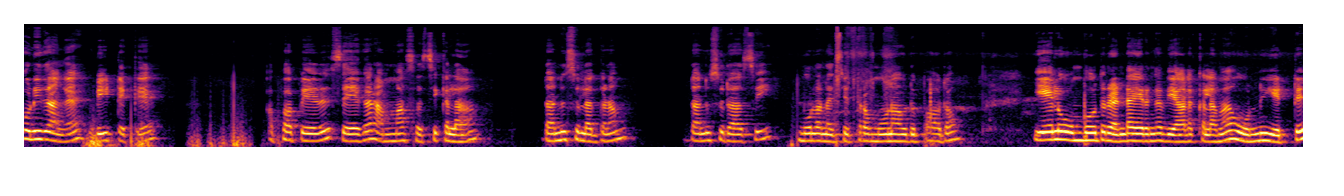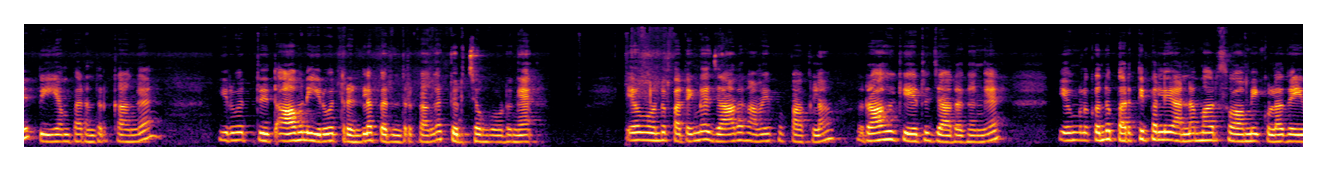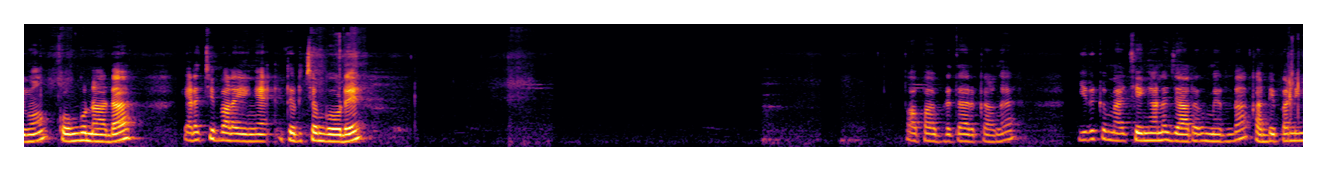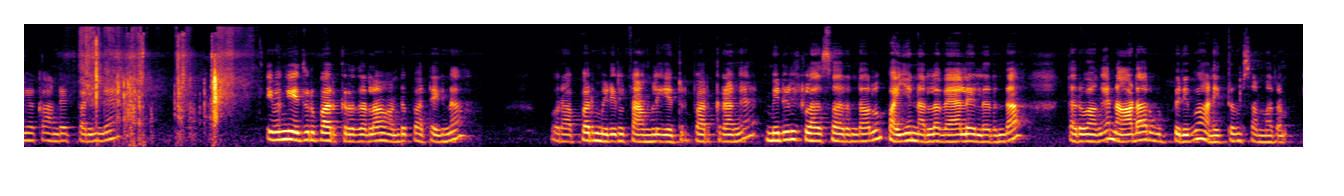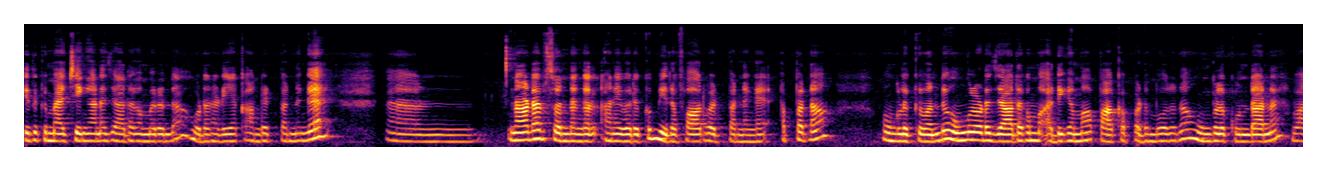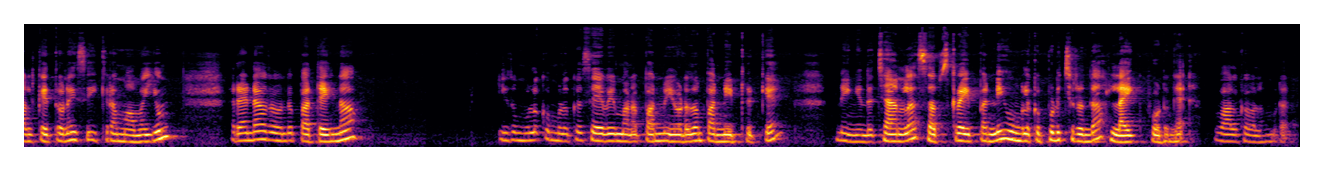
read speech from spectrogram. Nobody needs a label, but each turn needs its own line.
புனிதாங்க BTech அப்பா பேர் சேகர் அம்மா சசிகலா. தனுசு லக்னம் தனுசு ராசி மூல நட்சத்திரம் மூணாவது பாதம். ஏழு ஒம்பது ரெண்டாயிரங்க வியாழக்கிழமை ஒன்று எட்டு பிஎம் பிறந்திருக்காங்க. இருபத்தி ஆவணி இருபத்தி ரெண்டில் பிறந்திருக்காங்க திருச்செங்கோடுங்க. இவங்க வந்து பார்த்திங்கன்னா ஜாதக அமைப்பு பார்க்கலாம் ராகு கேது ஜாதகங்க. இவங்களுக்கு வந்து பருத்திப்பள்ளி அன்னமார் சுவாமி குலதெய்வம் கொங்கு நாடார் எலச்சிப்பாளையங்க திருச்செங்கோடு. பாப்பா இப்படி தான் இருக்காங்க. இதுக்கு மேட்சிங்கான ஜாதகம் இருந்தால் கண்டிப்பாக நீங்கள் காண்டாக்ட் பண்ணுங்கள் இவங்க எதிர்பார்க்குறதெல்லாம் வந்து பார்த்திங்கன்னா ஒரு அப்பர் மிடில் ஃபேமிலி எதிர்பார்க்குறாங்க. மிடில் கிளாஸாக இருந்தாலும் பையன் நல்ல வேலையில் இருந்தால் தருவாங்க. நாடார் உட்பிரிவு அனைத்தும் சம்மதம். இதுக்கு மேட்சிங்கான ஜாதகம் இருந்தால் உடனடியாக காண்டாக்ட் பண்ணுங்கள் நாடார் சொந்தங்கள் அனைவருக்கும் இதை ஃபார்வர்ட் பண்ணுங்கள் அப்போ தான் உங்களுக்கு வந்து உங்களோட ஜாதகம் அதிகமாக பார்க்கப்படும் போது தான் உங்களுக்கு உண்டான வாழ்க்கை துணை சீக்கிரம் அமையும். ரெண்டாவது வந்து பார்த்திங்கன்னா இது முழுக்க முழுக்க சேவை மனப்பான்மையோடு தான் பண்ணிகிட்ருக்கேன் நீங்கள் இந்த சேனலை சப்ஸ்கிரைப் பண்ணி உங்களுக்கு பிடிச்சிருந்தா லைக் போடுங்க. வாழ்க வளமுடன்.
